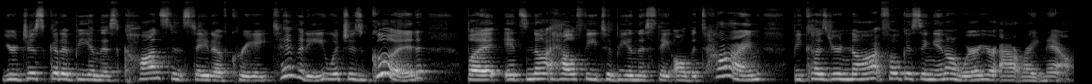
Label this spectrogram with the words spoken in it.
you're just gonna be in this constant state of creativity, which is good, but it's not healthy to be in this state all the time because you're not focusing in on where you're at right now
